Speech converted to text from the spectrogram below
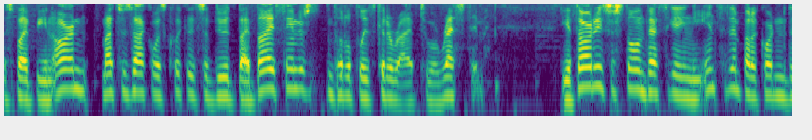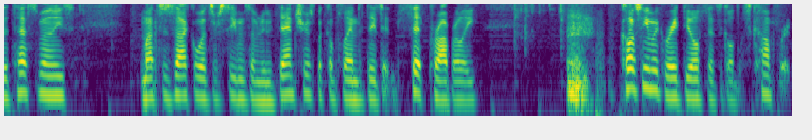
Despite being armed, Matsuzaka was quickly subdued by bystanders until the police could arrive to arrest him. The authorities are still investigating the incident, but according to the testimonies, Matsuzaka was receiving some new dentures but complained that they didn't fit properly, causing him a great deal of physical discomfort.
